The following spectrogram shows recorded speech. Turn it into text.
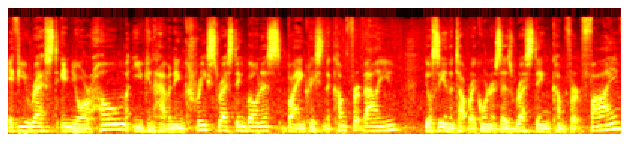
If you rest in your home, you can have an increased resting bonus by increasing the comfort value. You'll see in the top right corner it says resting comfort 5.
